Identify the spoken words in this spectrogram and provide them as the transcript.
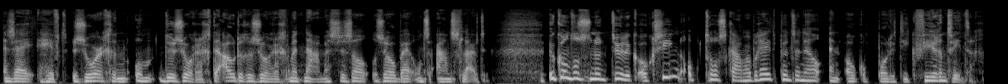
En zij heeft zorgen om de zorg, de ouderenzorg met name. Ze zal zo bij ons aansluiten. U kunt ons natuurlijk ook zien op troskamerbreed.nl... en ook op Politiek 24.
